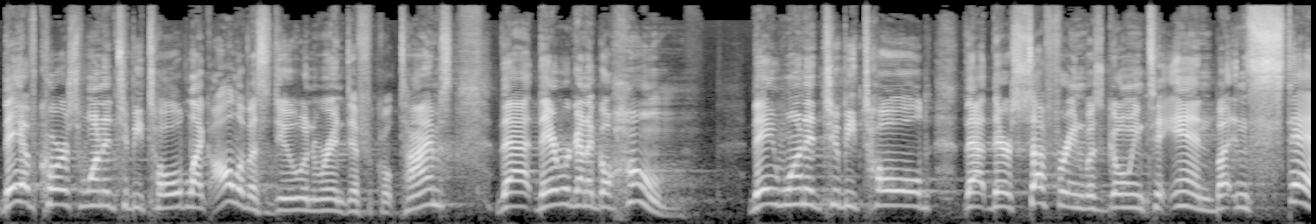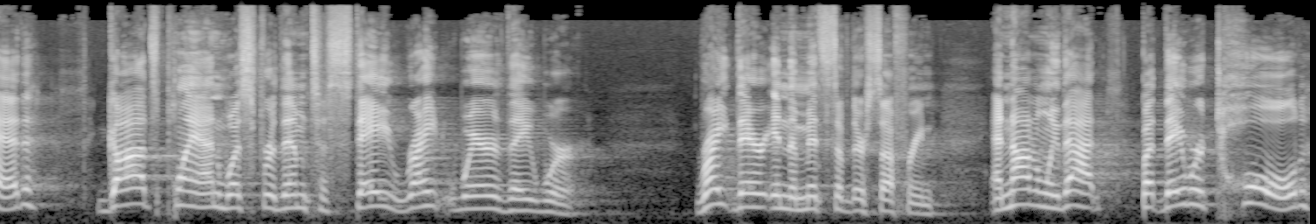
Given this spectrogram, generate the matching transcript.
They, of course, wanted to be told, like all of us do when we're in difficult times, that they were going to go home. They wanted to be told that their suffering was going to end, but instead, God's plan was for them to stay right where they were right there in the midst of their suffering. And not only that, but they were told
